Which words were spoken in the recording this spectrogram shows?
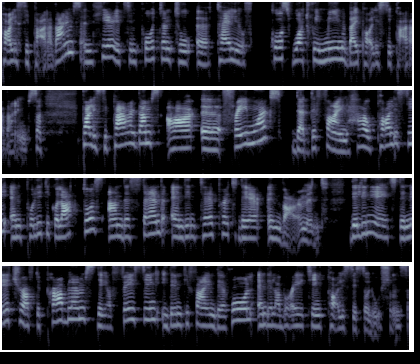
policy paradigms. And here it's important to uh, tell you, of course, what we mean by policy paradigms. Policy paradigms are uh, frameworks that define how policy and political actors understand and interpret their environment delineates the nature of the problems they are facing, identifying their role and elaborating policy solutions.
